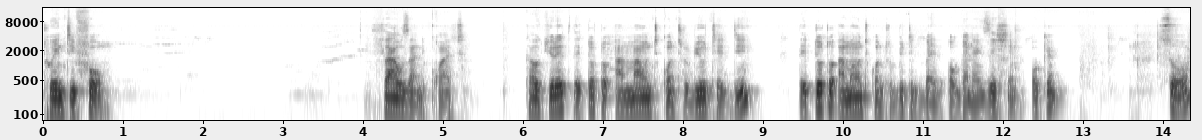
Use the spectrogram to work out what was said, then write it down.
24,000 kwacha calculate the total amount contributed the total amount contributed by the organization okay? So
